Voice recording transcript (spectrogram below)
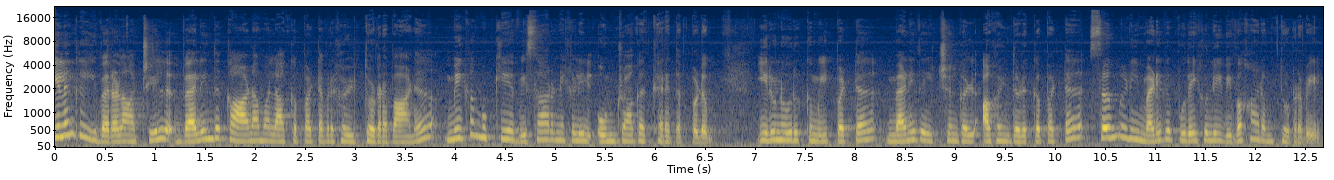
இலங்கை வரலாற்றில் வலிந்து காணாமலாக்கப்பட்டவர்கள் தொடர்பான மிக முக்கிய விசாரணைகளில் ஒன்றாக கருதப்படும். இருநூறுக்கும் மேற்பட்ட மனித எச்சங்கள் அகழ்ந்தெடுக்கப்பட்ட செம்மணி மனித புதைகுழி விவகாரம் தொடர்பில்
